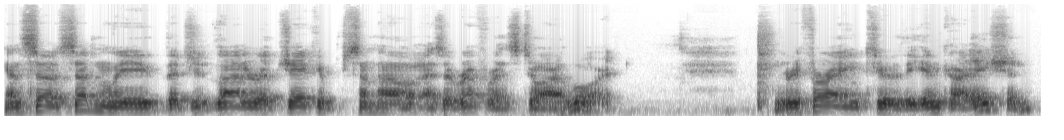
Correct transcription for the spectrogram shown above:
And so suddenly the ladder of Jacob somehow as a reference to our Lord, referring to the incarnation,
